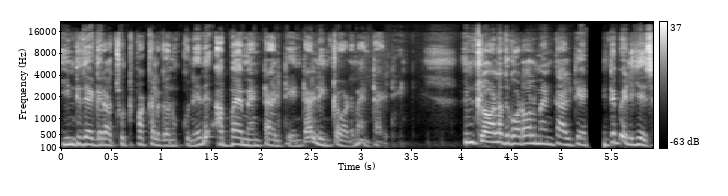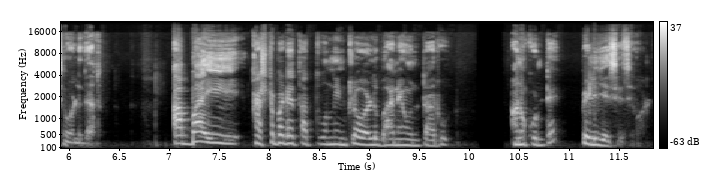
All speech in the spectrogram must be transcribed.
ఇంటి దగ్గర చుట్టుపక్కల కనుక్కునేది అబ్బాయి మెంటాలిటీ ఏంటి వాళ్ళ ఇంట్లో వాళ్ళ మెంటాలిటీ ఏంటి? ఇంట్లో వాళ్ళది గొడవల మెంటాలిటీ అంటే పెళ్ళి చేసేవాళ్ళు కాదు. అబ్బాయి కష్టపడే తత్వం ఉంది ఇంట్లో వాళ్ళు బాగానే ఉంటారు అనుకుంటే పెళ్ళి చేసేసేవాళ్ళు.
